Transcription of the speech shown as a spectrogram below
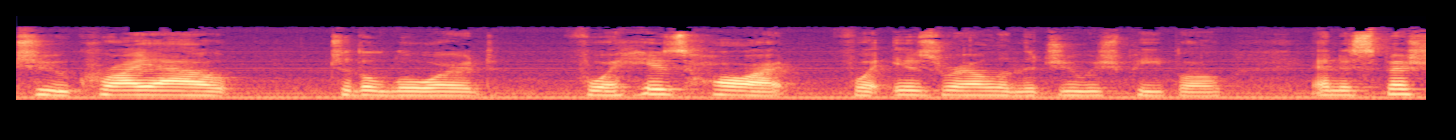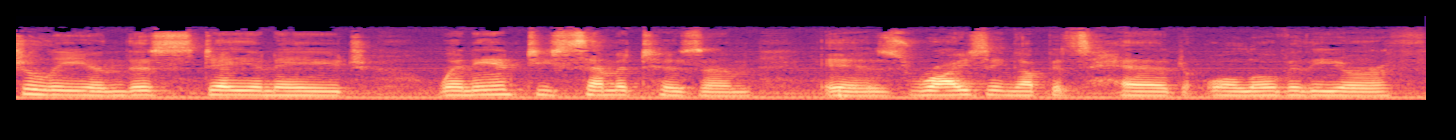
to cry out to the Lord for his heart for Israel and the Jewish people, and especially in this day and age when anti Semitism is rising up its head all over the earth.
